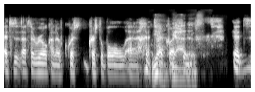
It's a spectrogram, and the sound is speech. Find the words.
It's that's a real kind of crystal ball uh, type yeah, question. Yeah, it is. It's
